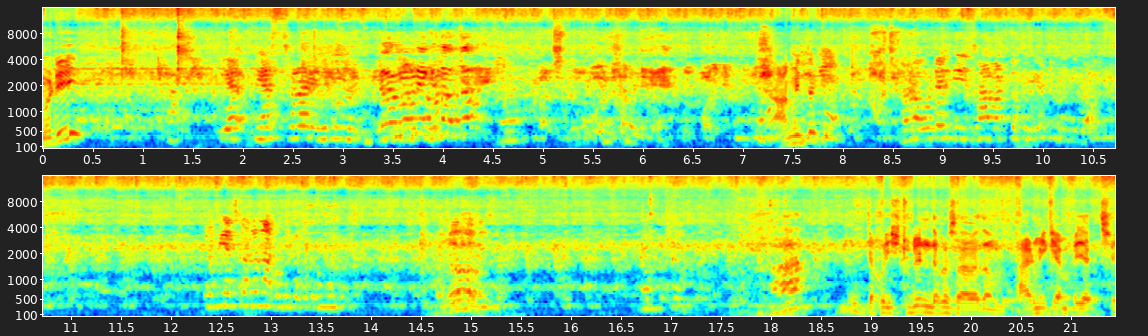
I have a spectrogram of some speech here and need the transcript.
মোটি না তো দেখো স্টুডেন্ট দেখো সব একদম আর্মি ক্যাম্পে যাচ্ছে।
